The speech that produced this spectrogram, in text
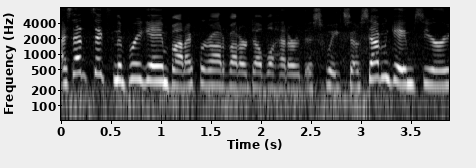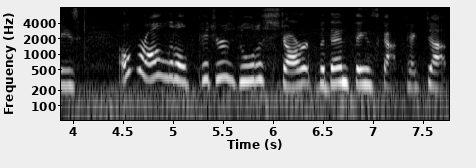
I said six in the pregame, but I forgot about our doubleheader this week. So, seven game series. Overall, little pitcher's duel to start, but then things got picked up.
